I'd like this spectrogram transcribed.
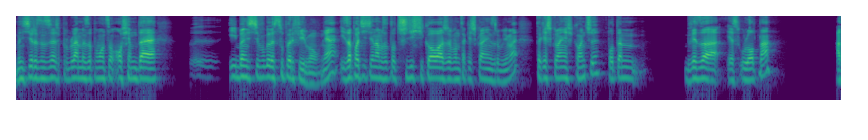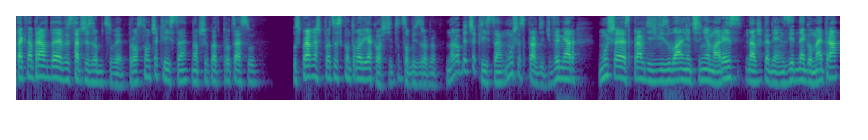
będziecie rozwiązywać problemy za pomocą 8D e, i będziecie w ogóle super firmą, nie? I zapłacicie nam za to 30 koła, że wam takie szkolenie zrobimy. Takie szkolenie się kończy, potem wiedza jest ulotna, a tak naprawdę wystarczy zrobić sobie prostą checklistę, na przykład procesu. Usprawniasz proces kontroli jakości. To co byś zrobił? No robię checklistę. Muszę sprawdzić wymiar, muszę sprawdzić wizualnie, czy nie ma rys, na przykład nie wiem, z jednego metra.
